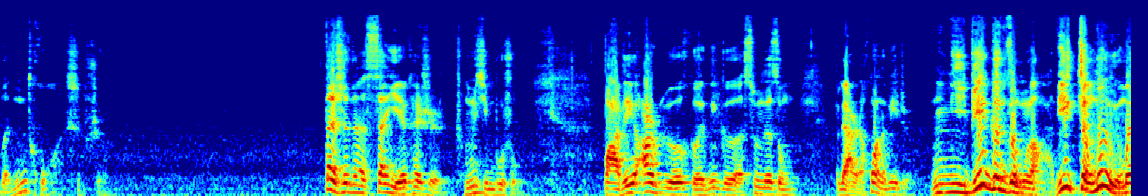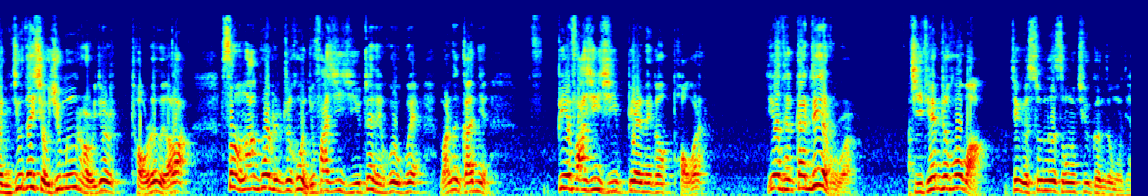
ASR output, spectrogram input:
稳妥，是不是？”但是呢，三爷开始重新部署，把这个二哥和那个孙德松俩人换了位置。你别跟踪了，你整不明白，你就在小区门口就瞅着得了。桑塔纳过来之后，你就发信息，这你会不会？完了赶紧边发信息边那个跑过来，让他干这活。几天之后吧，这个孙德松去跟踪去，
